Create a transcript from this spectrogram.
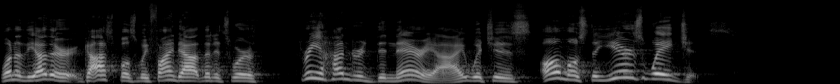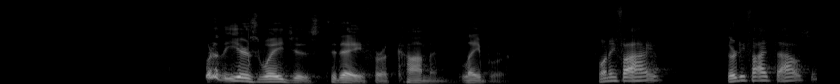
one of the other gospels, we find out that it's worth 300 denarii, which is almost a year's wages. What are the year's wages today for a common laborer? 25? 35,000?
